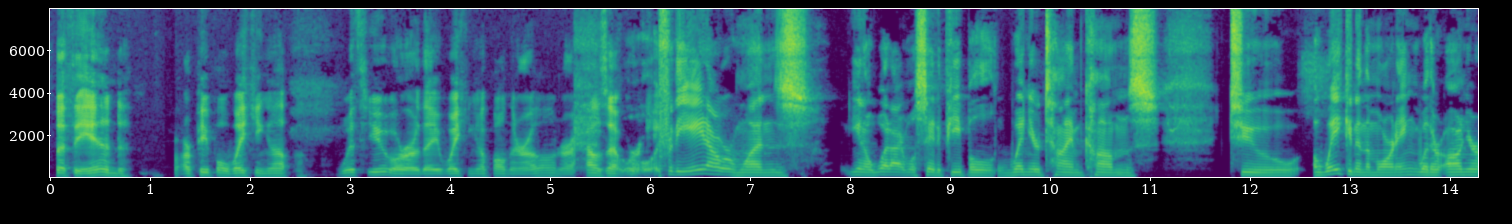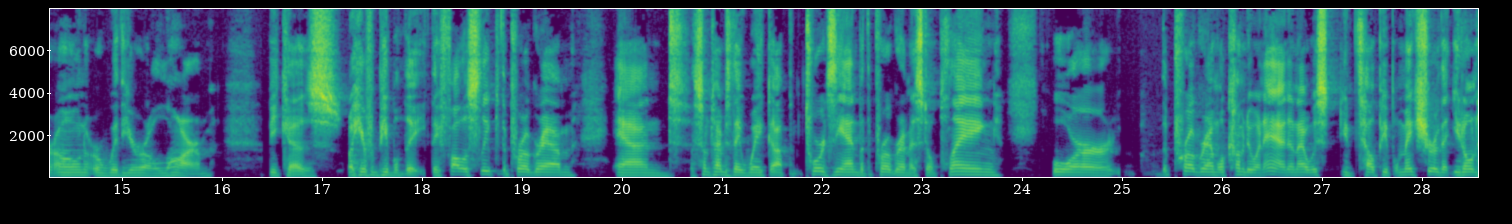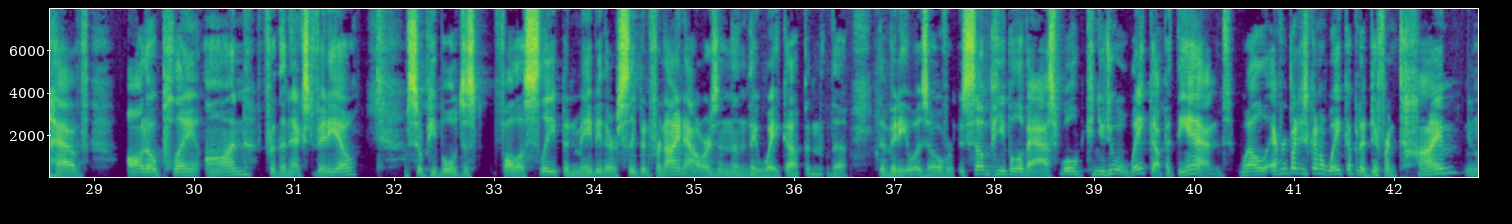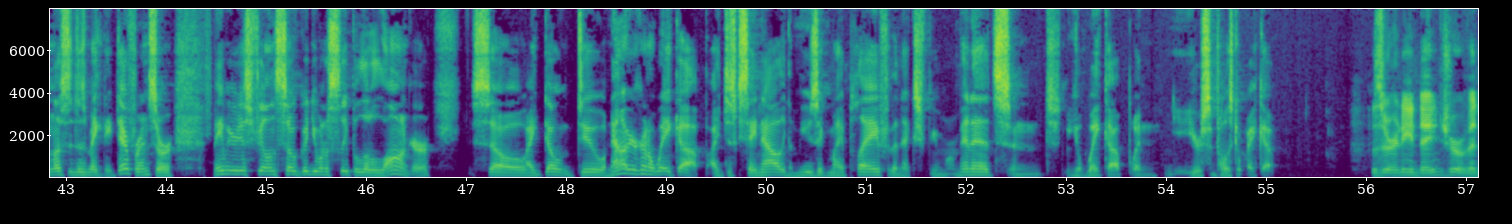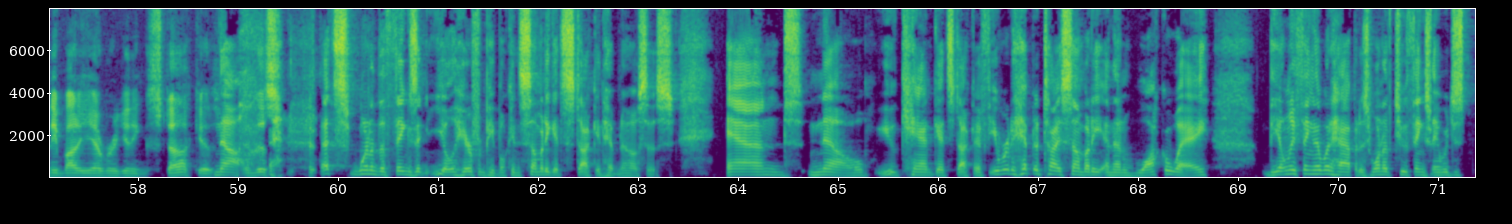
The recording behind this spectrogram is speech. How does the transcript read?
At the end, are people waking up with you or are they waking up on their own or how's that working? For the eight hour ones, you know, what I will say to people when your time comes to awaken in the morning, whether on your own or with your alarm, because I hear from people they they fall asleep to the program and sometimes they wake up towards the end, but the program is still playing, or the program will come to an end. And I always tell people make sure that you don't have autoplay on for the next video. So people will just fall asleep and maybe they're sleeping for nine hours and then they wake up and the, the video is over. Some people have asked, well, can you do a wake up at the end? Well, everybody's going to wake up at a different time unless it doesn't make any difference. Or maybe you're just feeling so good you want to sleep a little longer. So I don't do now you're going to wake up. I just say now the music might play for the next few more minutes and you'll wake up when you're supposed to wake up. Is there any danger of anybody ever getting stuck? Is, no, this- that's one of the things that you'll hear from people. Can somebody get stuck in hypnosis? And no, you can't get stuck. If you were to hypnotize somebody and then walk away, the only thing that would happen is one of two things. They would just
